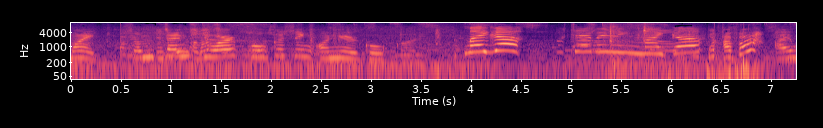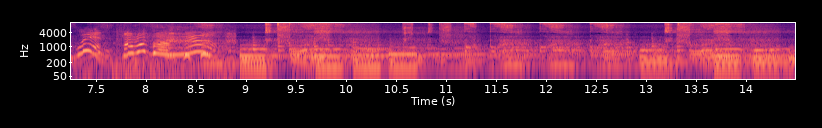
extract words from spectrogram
Mike, sometimes you are focusing on your go-kart. Micah! What's happening, Micah? Apa? I win. Mama bangga.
